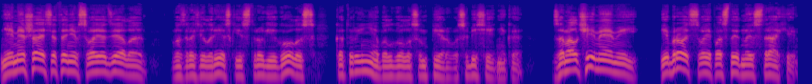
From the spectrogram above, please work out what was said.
не мешайся ты не в свое дело!» — возразил резкий и строгий голос, который не был голосом первого собеседника. «Замолчи, Мемий, и брось свои постыдные страхи!»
